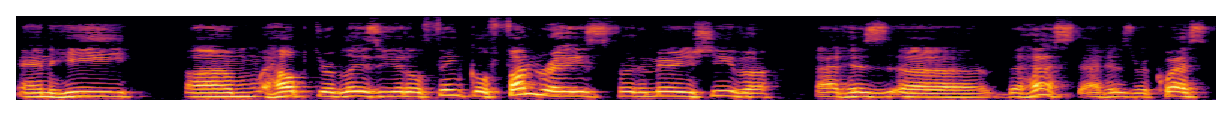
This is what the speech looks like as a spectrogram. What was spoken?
and he um, helped Reb Lezer Yudel Finkel fundraise for the Mir Yeshiva at his uh, behest, at his request,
